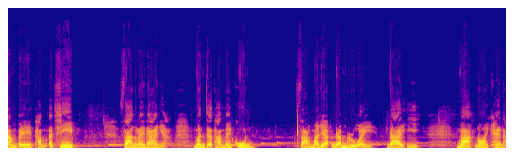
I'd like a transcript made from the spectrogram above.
นำไปทำอาชีพ สร้างรายได้เนี่ย มันจะทำให้คุณสามารถที่จะร่ำรวยได้อีกมากน้อยแค่ไหน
